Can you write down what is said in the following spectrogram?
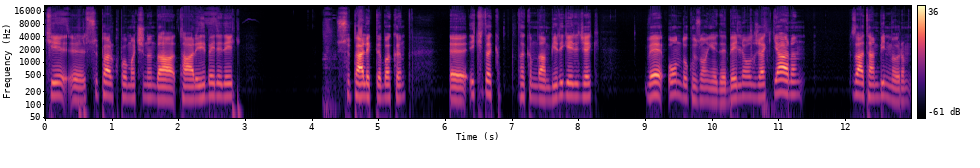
ki e, Süper Kupa maçının daha tarihi belli değil. Süper Lig'de bakın e, iki takım, takımdan biri gelecek ve 19-17 belli olacak. Yarın zaten bilmiyorum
